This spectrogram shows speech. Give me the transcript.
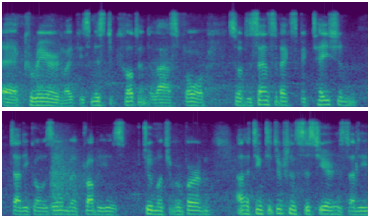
uh, career. Like he's missed a cut in the last four, so the sense of expectation that he goes in with probably is too much of a burden. And I think the difference this year is that he,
